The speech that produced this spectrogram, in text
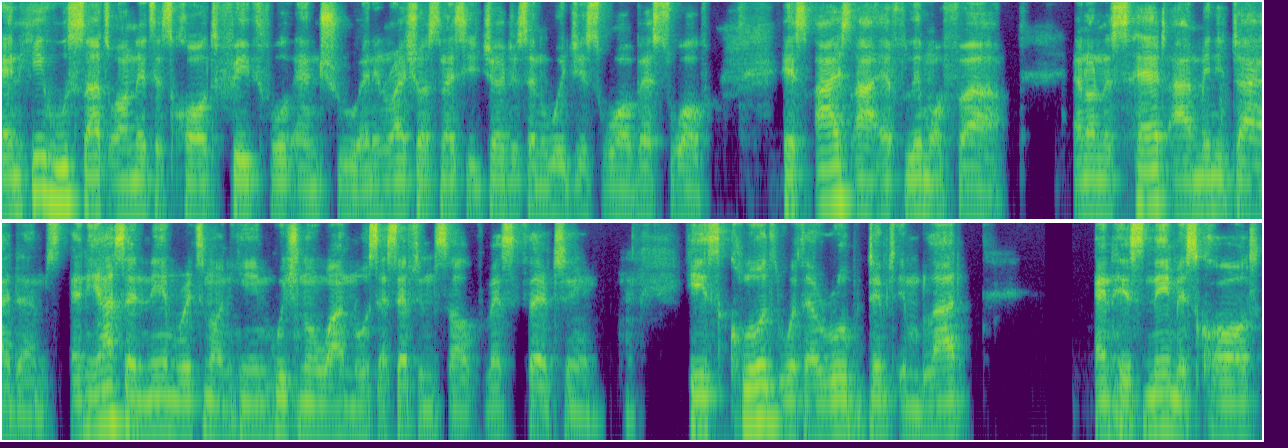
and he who sat on it is called faithful and true, and in righteousness he judges and wages war. Verse 12. His eyes are a flame of fire, and on his head are many diadems, and he has a name written on him which no one knows except himself. Verse 13. He is clothed with a robe dipped in blood, and his name is called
